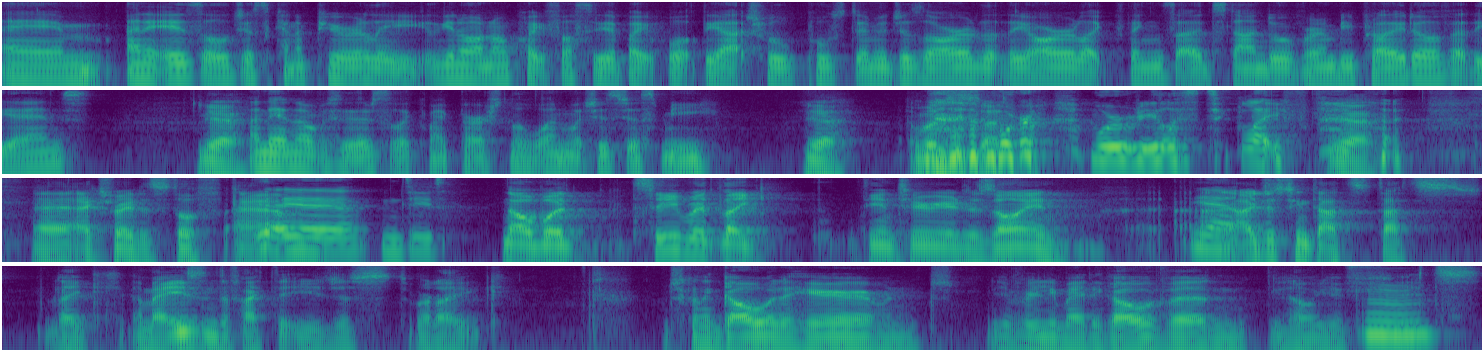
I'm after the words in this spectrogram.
Um, and it is all just kind of purely, you know, and I'm quite fussy about what the actual post images are, that they are like things that I'd stand over and be proud of at the end. Yeah. And then obviously there's like my personal one, which is just me. yeah. But more, more realistic life. yeah. Uh, X-rated stuff. Um, yeah, yeah, yeah, indeed. No, but see with like the interior design, Yeah. I, I just think that's that's like amazing. The fact that you just were like, I'm just gonna go with it here, and you've really made a go of it, and you know you've Mm. it's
